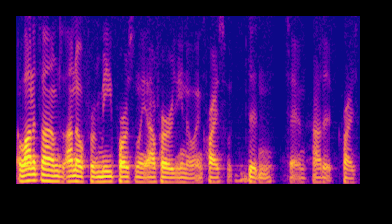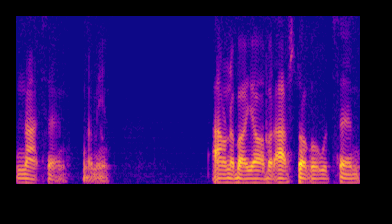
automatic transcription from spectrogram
a lot of times, I know for me personally, I've heard, you know, and Christ didn't sin. How did Christ not sin? I mean, I don't know about y'all, but I've struggled with sin.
